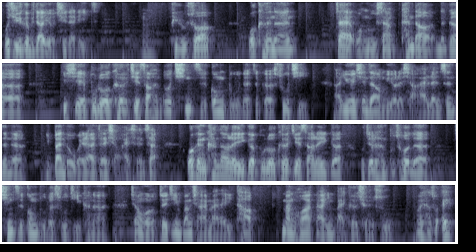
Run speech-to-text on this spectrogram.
我举一个比较有趣的例子，嗯，比如说我可能在网络上看到那个一些部落客介绍很多亲子共读的这个书籍啊，因为现在我们有了小孩，人生真的一半都围绕在小孩身上。我可能看到了一个部落客介绍了一个我觉得很不错的亲子共读的书籍，可能像我最近帮小孩买了一套漫画大英百科全书。我想说，哎，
